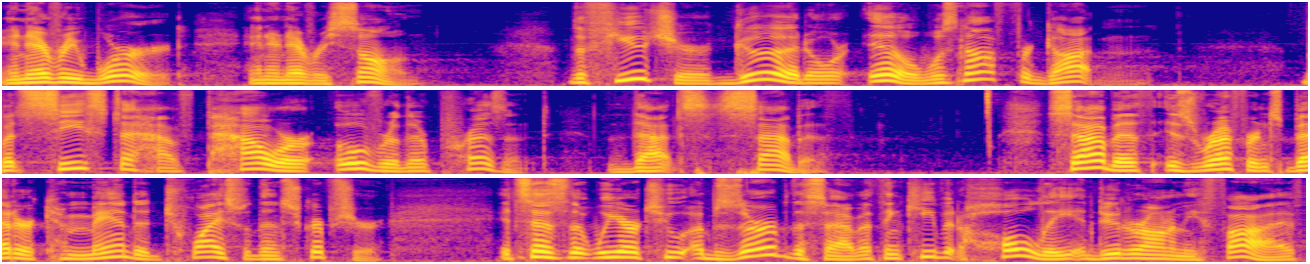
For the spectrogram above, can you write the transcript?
in every word, and in every song. The future, good or ill, was not forgotten, but ceased to have power over their present. That's Sabbath. Sabbath is referenced better, commanded twice within Scripture. It says that we are to observe the Sabbath and keep it holy in Deuteronomy 5.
